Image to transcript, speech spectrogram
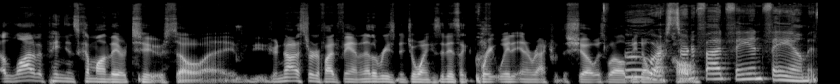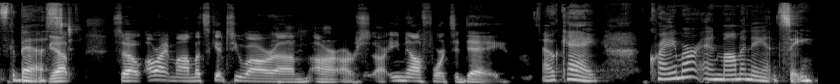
a lot of opinions come on there too. So uh, if, you're not a certified fan, another reason to join because it is like a great way to interact with the show as well. Ooh, don't our certified fan fam. It's the best. Yep. So, all right, mom, let's get to our um our our, our email for today. Okay. Kramer and Mama Nancy.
